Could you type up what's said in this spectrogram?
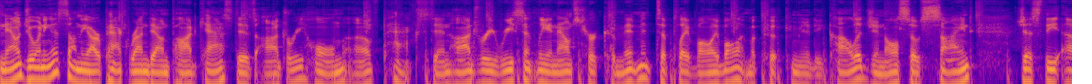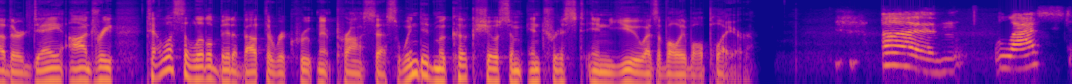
Now joining us on the RPAC Rundown podcast is Audrey Holm of Paxton. Audrey recently announced her commitment to play volleyball at McCook Community College and also signed just the other day. Audrey, tell us a little bit about the recruitment process. When did McCook show some interest in you as a volleyball player? Um, last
